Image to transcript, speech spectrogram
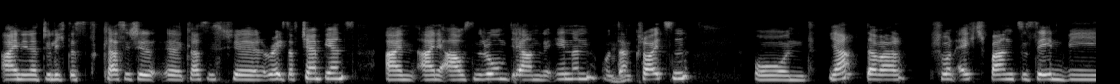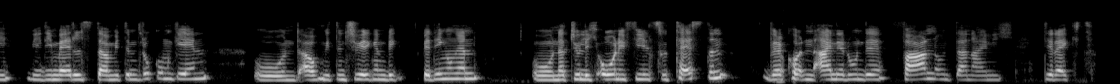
eine natürlich das klassische, äh, klassische Race of Champions, ein, eine außenrum, die andere innen und mhm. dann kreuzen. Und ja, da war schon echt spannend zu sehen, wie, wie die Mädels da mit dem Druck umgehen und auch mit den schwierigen Be Bedingungen. Und natürlich ohne viel zu testen. Wir ja. konnten eine Runde fahren und dann eigentlich direkt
